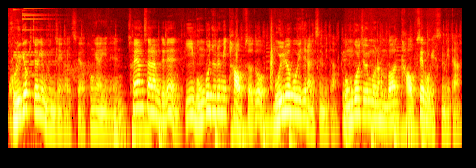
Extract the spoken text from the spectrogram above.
골격적인 문제가 있어요. 동양인은 서양 사람들은 이 몽고주름이 다 없어도 몰려 보이질 않습니다. 몽고주름을 한번 다 없애보겠습니다.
